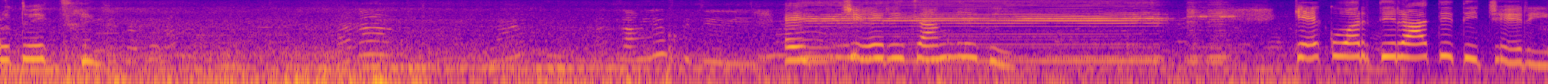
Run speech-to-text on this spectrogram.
ऋत्विक हा ना? चांगली असते चेरी चेरी चांगली ती. केक वरती राहते ती चेरी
